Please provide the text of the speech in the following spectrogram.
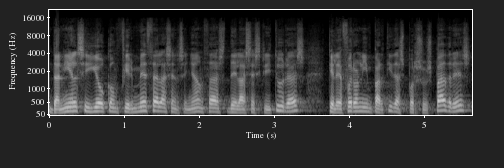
Daniel siguió con firmeza las enseñanzas de las escrituras que le fueron impartidas por sus padres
